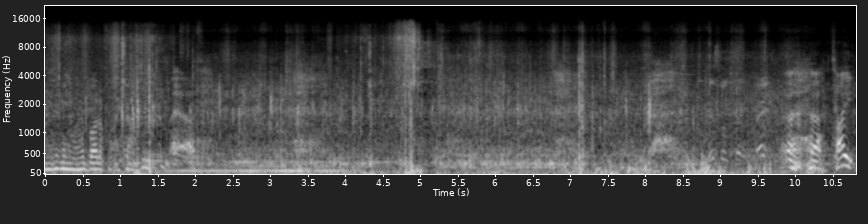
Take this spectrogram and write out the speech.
mean when a butterfly comes into the bath. This one's pretty great. Uh, tight.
